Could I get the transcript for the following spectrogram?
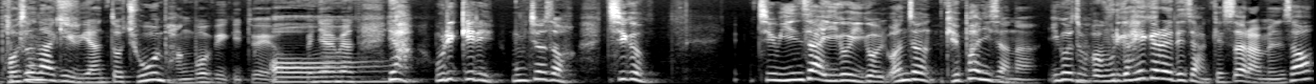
벗어나기 할지. 위한 또 좋은 방법이기도 해요. 어. 왜냐하면 야 우리끼리 뭉쳐서 지금 지금 인사 이거 이거 완전 개판이잖아. 이거 좀 우리가 해결해야 되지 않겠어 라면서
